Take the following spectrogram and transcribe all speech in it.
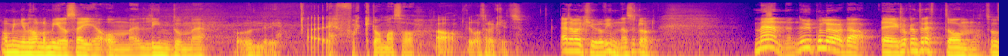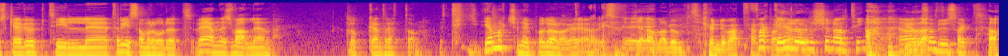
Om ingen har något mer att säga om Lindome på Ullevi. nej, fuck dem alltså. Ja, det var tråkigt. Ja, det var kul att vinna såklart. Men nu på lördag eh, klockan 13 så ska vi upp till eh, turistområdet Vänersvallen. Klockan 13. Det är tidiga matcher nu på lördagar. Ja, det är så jävla dumt. Kunde varit 15 Fuckar ju lunchen och allting. Ja, som du sagt. Ja,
